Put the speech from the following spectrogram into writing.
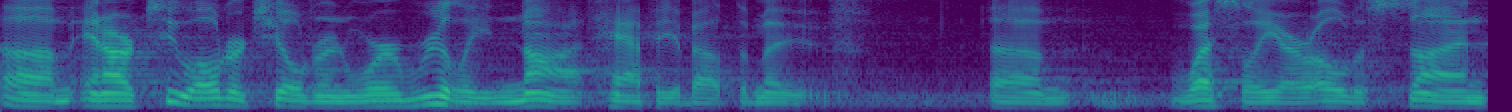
um, and our two older children were really not happy about the move. Um, Wesley, our oldest son,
